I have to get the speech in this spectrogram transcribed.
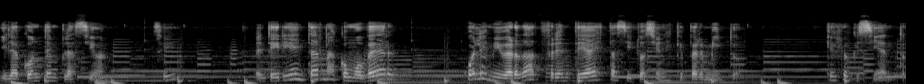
y la contemplación. ¿sí? La integridad interna como ver cuál es mi verdad frente a estas situaciones que permito. ¿Qué es lo que siento?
